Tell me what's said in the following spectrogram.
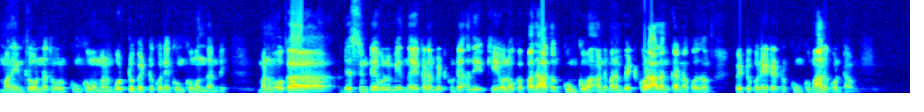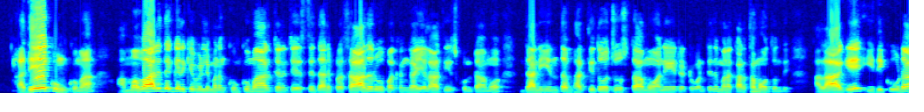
మన ఇంట్లో ఉన్నటువంటి కుంకుమ మనం బొట్టు పెట్టుకునే కుంకుమ ఉందండి. మనం ఒక డ్రెస్సింగ్ టేబుల్ మీద ఎక్కడ పెట్టుకుంటే అది కేవలం ఒక పదార్థం కుంకుమ అంటే మనం పెట్టుకోవడం అలంకరణ కోసం పెట్టుకునేటట్టు కుంకుమ అనుకుంటాం. అదే కుంకుమ అమ్మవారి దగ్గరికి వెళ్ళి మనం కుంకుమార్చన చేస్తే దాని ప్రసాద రూపకంగా ఎలా తీసుకుంటామో దాన్ని ఎంత భక్తితో చూస్తామో అనేటటువంటిది మనకు అర్థమవుతుంది. అలాగే ఇది కూడా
